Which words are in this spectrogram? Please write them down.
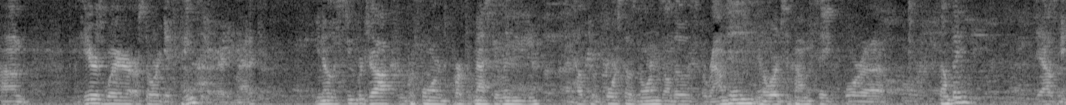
Um, and here's where our story gets painfully paradigmatic. You know the super jock who performed perfect masculinity and helped to enforce those norms on those around him in order to compensate for uh, something? Yeah, it was me.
